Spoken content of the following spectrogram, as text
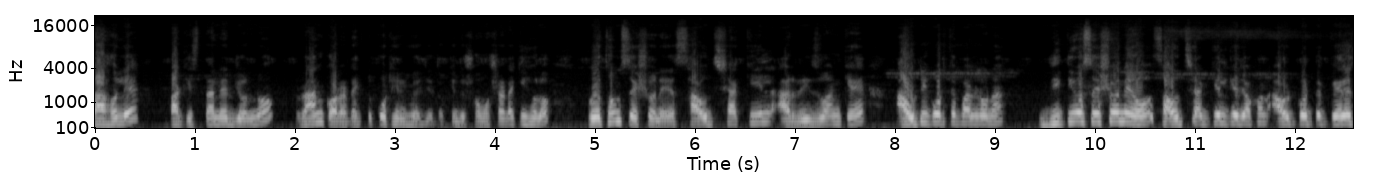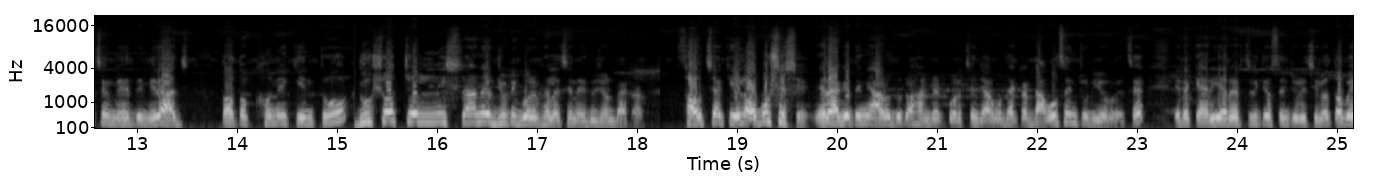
তাহলে পাকিস্তানের জন্য রান করাটা একটু কঠিন হয়ে যেত। কিন্তু সমস্যাটা কি হলো? প্রথম সেশনে সাউথ শাকিল আর রিজওয়ানকে আউটই করতে পারল না। দ্বিতীয় সেশনেও সাউথ শাকিলকে যখন আউট করতে পেরেছেন মেহেদি মিরাজ ততক্ষণে কিন্তু দুশো চল্লিশ রানের জুটি গড়ে ফেলেছেন এই দুজন ব্যাটার সাউথ শাকিল অবশেষে, এর আগে তিনি আরও দুটো হান্ড্রেড করেছেন, যার মধ্যে একটা ডাবল সেঞ্চুরিও রয়েছে। এটা ক্যারিয়ারের তৃতীয় সেঞ্চুরি ছিল, তবে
